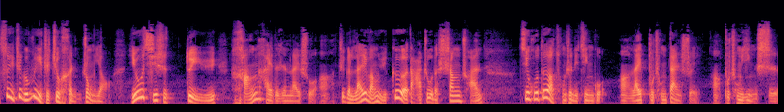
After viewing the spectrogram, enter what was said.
所以这个位置就很重要，尤其是对于航海的人来说啊，这个来往于各大洲的商船，几乎都要从这里经过啊，来补充淡水啊，补充饮食，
